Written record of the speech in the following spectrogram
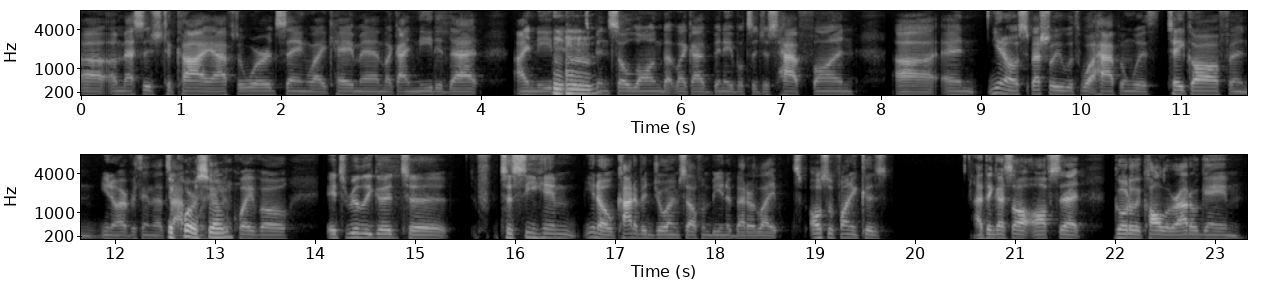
uh, a message to Kai afterwards saying like, "Hey, man, like I needed that. I needed. Mm-hmm. It's been so long that like I've been able to just have fun." Uh, and you know, especially with what happened with Takeoff and you know everything that's of happened course, with yeah. Quavo, it's really good to to see him, you know, kind of enjoy himself and be in a better light. It's also funny because I think I saw Offset go to the Colorado game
